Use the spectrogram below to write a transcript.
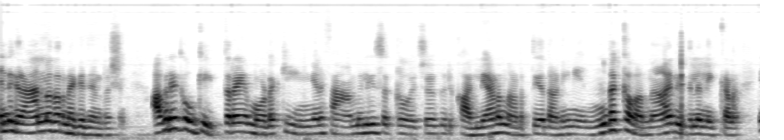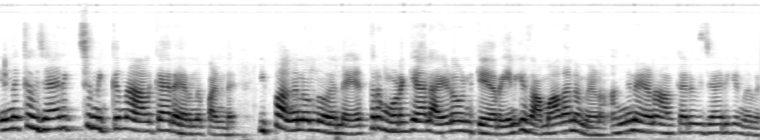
എന്റെ ഗ്രാൻഡ് മദറിനൊക്കെ ജനറേഷൻ അവരൊക്കെ ഓക്കെ ഇത്രയും മുടക്കി ഇങ്ങനെ ഫാമിലീസ് ഒക്കെ വെച്ച് ഒരു കല്യാണം നടത്തിയതാണ്. ഇനി എന്തൊക്കെ വന്നാലും ഇതിൽ നിൽക്കണം എന്നൊക്കെ വിചാരിച്ച് നിൽക്കുന്ന ആൾക്കാരായിരുന്നു പണ്ട്. ഇപ്പൊ അങ്ങനെയൊന്നുമല്ല എത്ര മുടക്കിയാലും ഐ ഡോണ്ട് കെയർ എനിക്ക് സമാധാനം വേണം. അങ്ങനെയാണ് ആൾക്കാർ വിചാരിക്കുന്നത്.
